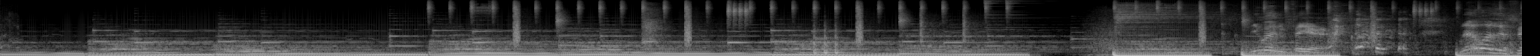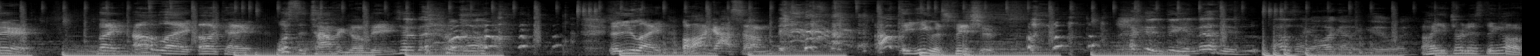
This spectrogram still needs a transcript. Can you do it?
Fair. that wasn't fair. Like, I'm like, okay, what's the topic gonna be? And you like, oh, I got something. I think he was fishing. I couldn't think of nothing. I was like, oh, I got a good one. How you turn this thing off?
